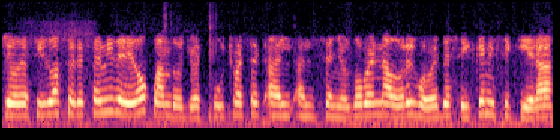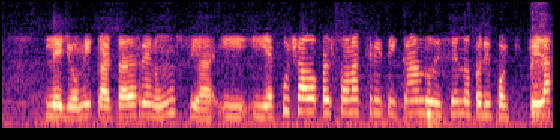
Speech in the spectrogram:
yo decido hacer ese video cuando yo escucho al, al, señor gobernador el jueves decir que ni siquiera leyó mi carta de renuncia. Y, he escuchado personas criticando diciendo pero ¿y por qué, ella-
